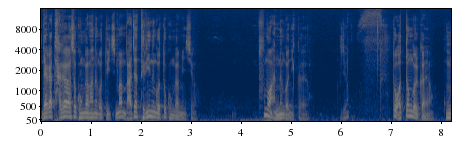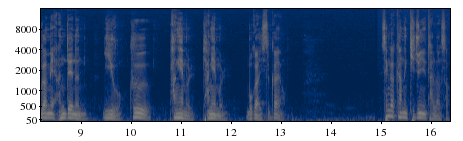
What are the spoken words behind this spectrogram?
내가 다가가서 공감하는 것도 있지만 맞아 드리는 것도 공감이죠. 품어 안는 거니까요. 그죠? 또 어떤 걸까요? 공감이 안 되는 이유, 그 방해물, 장애물, 뭐가 있을까요? 생각하는 기준이 달라서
